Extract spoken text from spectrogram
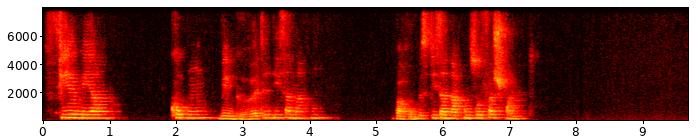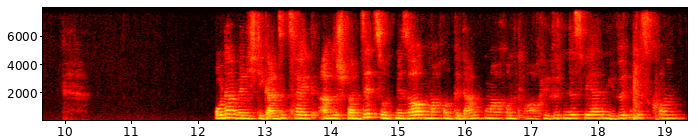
viel mehr gucken, wem gehört denn dieser Nacken? Warum ist dieser Nacken so verspannt? Oder wenn ich die ganze Zeit angespannt sitze und mir Sorgen mache und Gedanken mache und ach, wie wird denn das werden, wie wird denn das kommen?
